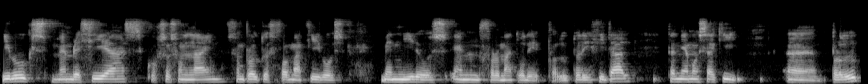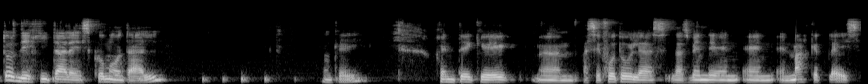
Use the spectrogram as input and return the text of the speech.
Ebooks, membresías, cursos online son productos formativos vendidos en un formato de producto digital. Teníamos aquí eh, productos digitales como tal. Gente que eh, hace fotos y las, las vende en, en, Marketplace.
